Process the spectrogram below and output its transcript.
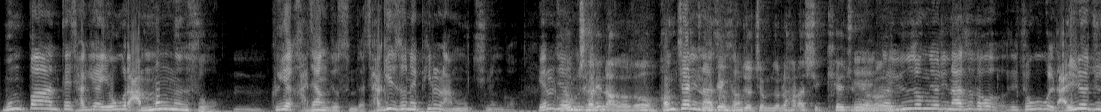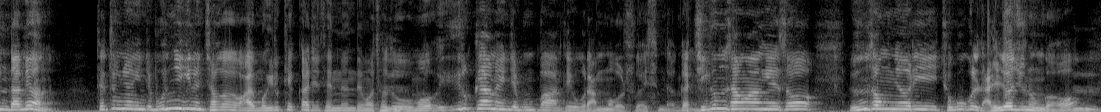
문바한테 자기가 욕을 안 먹는 수 음. 그게 가장 좋습니다. 자기 손에 피를 안 묻히는 거. 예를 들면 검찰이 나서서 검찰이 나서서 문제점들을 하나씩 예, 해주면은 그러니까 윤석열이 나서서 조국을 날려준다면 대통령이 이제 못 이기는 저가 아 뭐 이렇게까지 됐는데 뭐 저도 뭐 이렇게 하면 이제 문바한테 욕을 안 먹을 수가 있습니다. 그러니까 지금 상황에서 윤석열이 조국을 날려주는 거 음.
